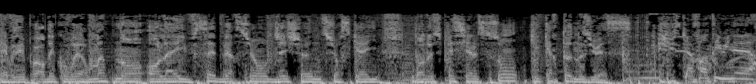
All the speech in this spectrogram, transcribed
Et vous allez pouvoir découvrir maintenant en live cette version Jason sur Sky dans le spécial son qui cartonne aux US. Jusqu'à 21h.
